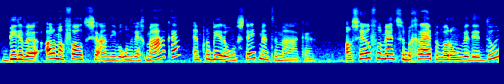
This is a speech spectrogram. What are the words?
bieden we allemaal foto's aan die we onderweg maken en proberen ons statement te maken. Als heel veel mensen begrijpen waarom we dit doen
